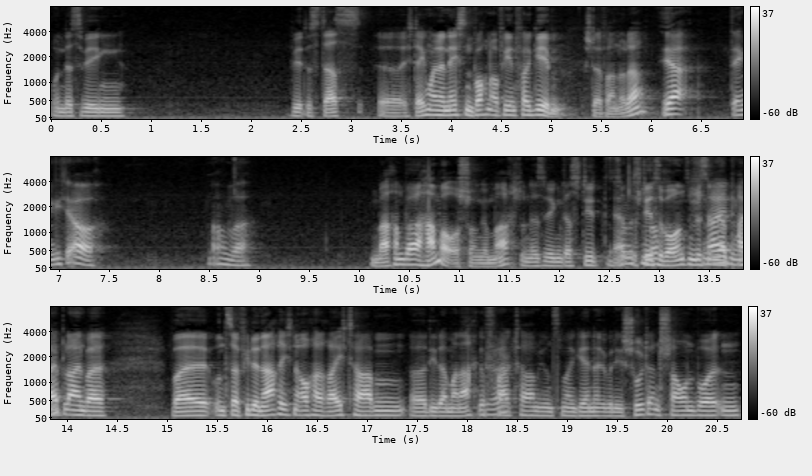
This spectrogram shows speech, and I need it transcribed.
Und deswegen wird es das, äh, ich denke mal, in den nächsten Wochen auf jeden Fall geben, Stefan, oder? Ja, denke ich auch. Machen wir. Machen wir, haben wir auch schon gemacht und deswegen, das steht, Ja, steht so bei uns ein bisschen in der ne? Pipeline, weil, weil uns da viele Nachrichten auch erreicht haben, äh, die da mal nachgefragt haben, die uns mal gerne über die Schultern schauen wollten.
